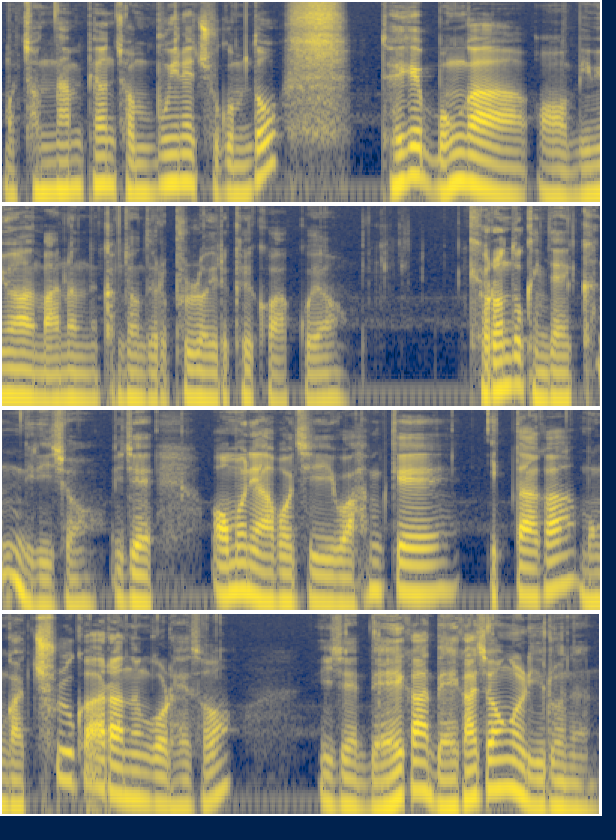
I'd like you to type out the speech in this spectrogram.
뭐 전 남편 전 부인의 죽음도 되게 뭔가 어, 미묘한 많은 감정들을 불러일으킬 것 같고요. 결혼도 굉장히 큰 일이죠. 이제 어머니 아버지와 함께 있다가 뭔가 출가라는 걸 해서 이제 내가 내 가정을 이루는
